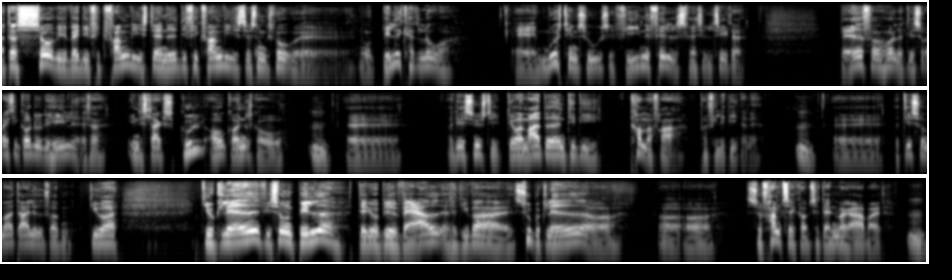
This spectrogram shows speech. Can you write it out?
Og der så vi, hvad de fik fremvist dernede. De fik fremvist sådan nogle små øh, nogle billedkataloger af murstenshuse, fine fællesfaciliteter, badeforhold, og det så rigtig godt ud det hele. Altså en slags guld og grønne skove. Mm. Øh, og det synes de, det var meget bedre end det, de kommer fra på Filippinerne. Mm. Øh, og det så meget dejligt ud for dem. De var, de var glade. Vi så nogle billeder, da de var blevet værvet. Altså, de var super glade og, og, og så frem til at komme til Danmark og arbejde. Mm.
